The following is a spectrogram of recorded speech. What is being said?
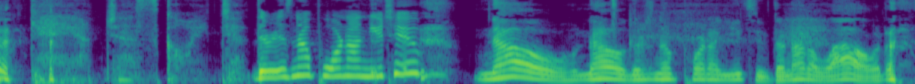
okay, I'm just going to. There is no porn on YouTube. no, no, there's no porn on YouTube. They're not allowed.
